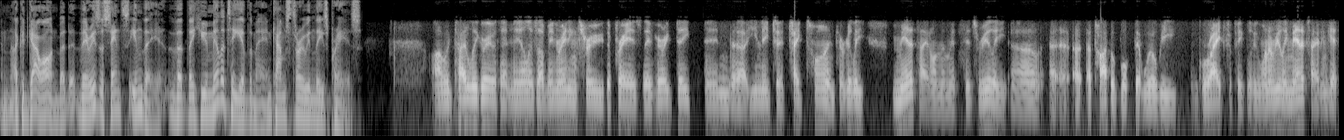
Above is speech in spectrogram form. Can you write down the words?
And I could go on, but there is a sense in there that the humility of the man comes through in these prayers. I would totally agree with that, Neil. As I've been reading through the prayers, they're very deep and uh, you need to take time to really meditate on them. It's it's really uh, a, a type of book that will be great for people who want to really meditate and get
